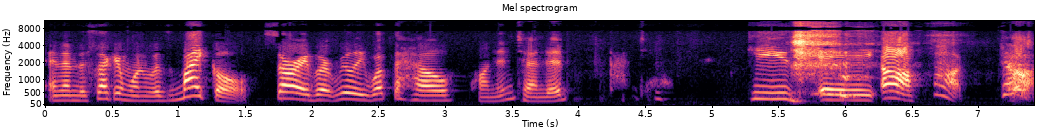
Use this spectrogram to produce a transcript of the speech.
And then the second one was Michael. Sorry, but really, what the hell? Pun intended. God damn it. He's a oh fuck. Duh.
